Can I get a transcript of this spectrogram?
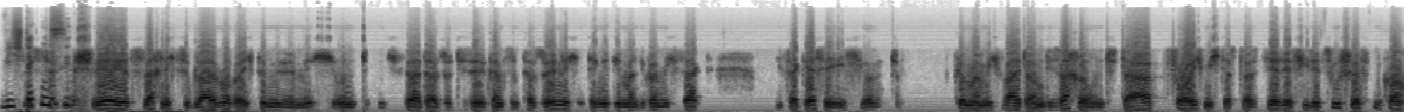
wie stecken es Sie? Mir schwer, jetzt sachlich zu bleiben, aber ich bemühe mich. Und ich werde also diese ganzen persönlichen Dinge, die man über mich sagt, die vergesse ich und kümmere mich weiter um die Sache. Und da freue ich mich, dass da sehr, sehr viele Zuschriften kommen,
